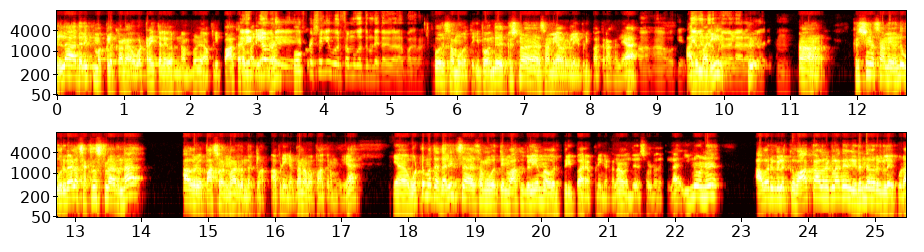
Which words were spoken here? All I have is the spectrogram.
எல்லா தலித் மக்களுக்கான ஒற்றை தலைவர் நம்ம அப்படி பாக்குற மாதிரியான ஒரு சமூகத்தினுடைய தலைவராக பாக்குறாங்க ஒரு சமூகத்தை இப்ப வந்து கிருஷ்ணசாமி அவர்களை எப்படி பாக்குறாங்க இல்லையா. அது மாதிரி. ஆஹ் கிருஷ்ணசாமி வந்து ஒருவேளை சக்சஸ்ஃபுல்லா இருந்தா அவர் பாஸ்வான் மாதிரி இருந்திருக்கலாம் அப்படிங்கறத நம்ம பாக்குற முடிய ஒட்டுமொத்த தலித் ச- சமூகத்தின் வாக்குகளையும் அவர் பிரிப்பார் அப்படிங்கறதெல்லாம் வந்து சொல்றதுக்கு இல்ல. இன்னொன்னு அவர்களுக்கு வாக்காளர்களாக இருந்தவர்களே கூட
